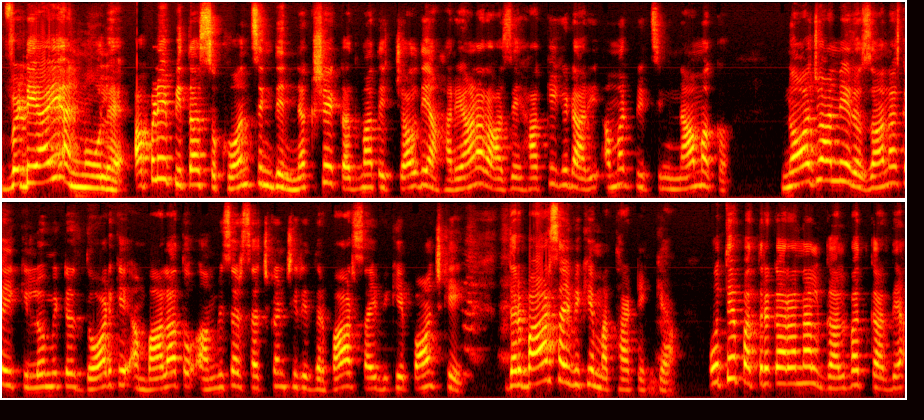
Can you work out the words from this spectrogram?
ਵਡਿਆਈ ਅਨਮੋਲ ਹੈ। ਆਪਣੇ ਪਿਤਾ ਸੁਖਵੰਤ ਸਿੰਘ ਦੇ ਨਕਸ਼ੇ ਕਦਮਾਂ ਤੇ ਚੱਲਦਿਆਂ ਹਰਿਆਣਾ ਰਾਜ ਦੇ ਹਾਕੀ ਖਿਡਾਰੀ ਅਮਰਪ੍ਰੀਤ ਸਿੰਘ ਨਾਮਕ ਨੌਜਵਾਨ ਨੇ ਰੋਜ਼ਾਨਾ ਕਈ ਕਿਲੋਮੀਟਰ ਦੌੜ ਕੇ ਅੰਬਾਲਾ ਤੋਂ ਅੰਮ੍ਰਿਤਸਰ ਸੱਚਖੰਡ ਸ੍ਰੀ ਦਰਬਾਰ ਸਾਹਿਬ ਵਿਖੇ ਪਹੁੰਚ ਕੇ ਦਰਬਾਰ ਸਾਹਿਬ ਵਿਖੇ ਮੱਥਾ ਟੇਕਿਆ। ਉੱਥੇ ਪੱਤਰਕਾਰਾਂ ਨਾਲ ਗੱਲਬਾਤ ਕਰਦਿਆਂ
